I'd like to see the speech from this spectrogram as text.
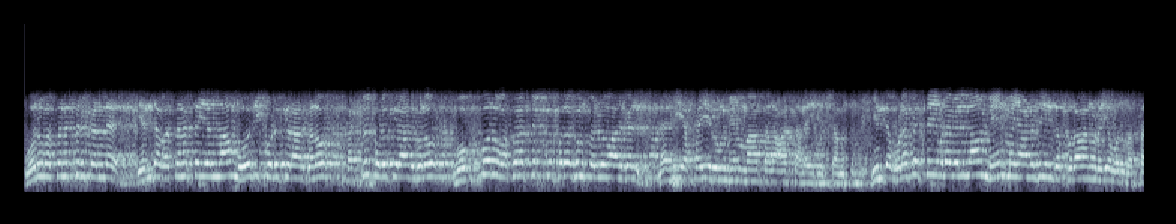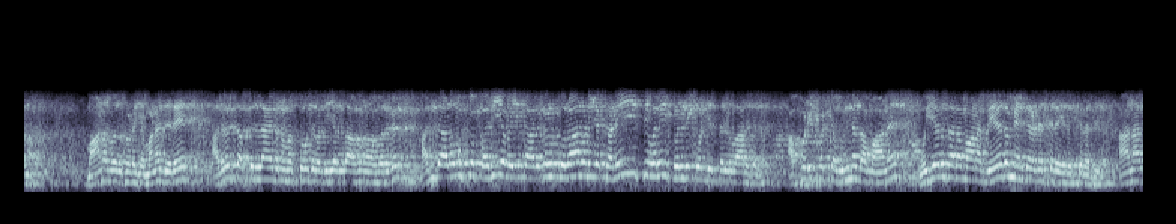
ஒரு வசனத்திற்கல்ல எந்த வசனத்தை எல்லாம் ஓதி கொடுக்கிறார்களோ கற்றுக் கொடுக்கிறார்களோ ஒவ்வொரு வசனத்திற்கு பிறகும் சொல்லுவார்கள் நதிய கைரும் மிம்மா தலா தலைஹி இந்த உலகத்தை விடவெல்லாம் மேன்மையானது இந்த குரானுடைய ஒரு வசனம். மாணவர்களுடைய மனதிலே அதற்கு அப்துல்லா இபின் மசூத் ரலியல்லாஹு அவர்கள் அந்த அளவுக்கு பதிய வைத்தார்கள் குரானுடைய கடைசி வரை சொல்லிக் கொண்டு செல்வார்கள். அப்படிப்பட்ட உன்னதமான உயர்தரமான வேதம் எங்களிடத்தில் இருக்கிறது. ஆனால்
